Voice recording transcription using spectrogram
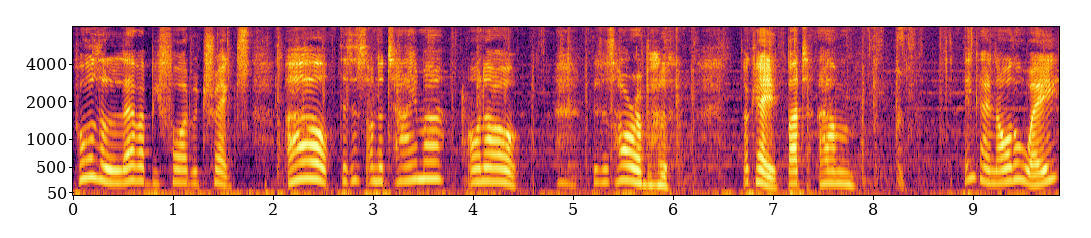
pull the lever before it retracts. Oh, this is on a timer? Oh no, this is horrible. Okay, but um, I think I know the way.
